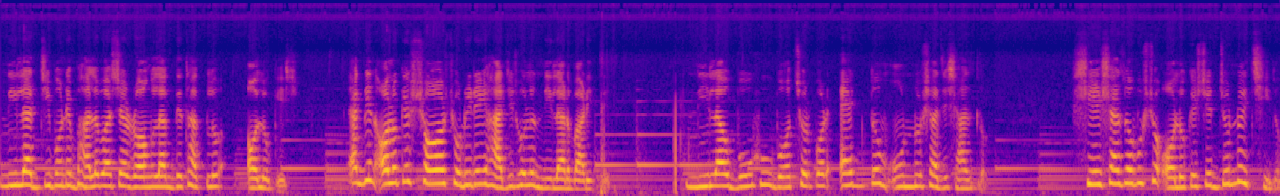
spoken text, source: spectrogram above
নীলার জীবনে ভালোবাসার রং লাগতে থাকল অলোকেশ। একদিন অলোকেশ সশরীরেই হাজির হলো নীলার বাড়িতে। নীলাও বহু বছর পর একদম অন্য সাজে সাজলো। সে সাজ অবশ্য অলোকেশের জন্যই ছিল।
